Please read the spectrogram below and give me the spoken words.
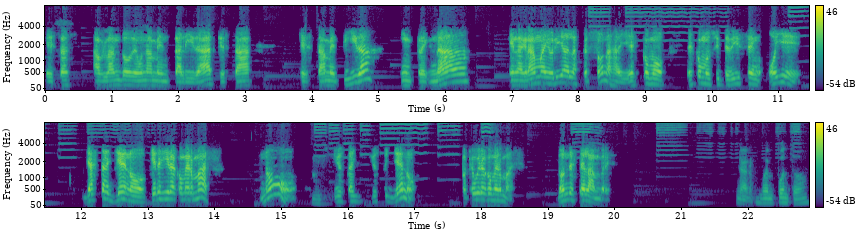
estás hablando de una mentalidad que está, que está metida impregnada en la gran mayoría de las personas ahí. Es como, es como si te dicen, oye, ya está lleno, ¿quieres ir a comer más? No. Yo, está, yo estoy lleno. ¿Para qué voy a comer más? ¿Dónde está el hambre? Claro, buen punto.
